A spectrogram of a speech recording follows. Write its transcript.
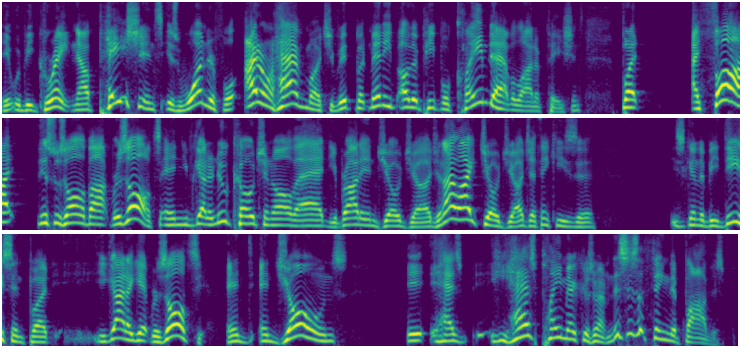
it would be great. Now, patience is wonderful. I don't have much of it, but many other people claim to have a lot of patience. But I thought this was all about results, and you've got a new coach and all that. You brought in Joe Judge, and I like Joe Judge. I think he's a he's going to be decent, but you got to get results here. And and Jones it has he has playmakers around him. This is a thing that bothers me.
